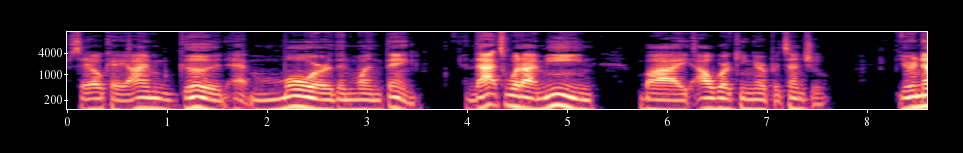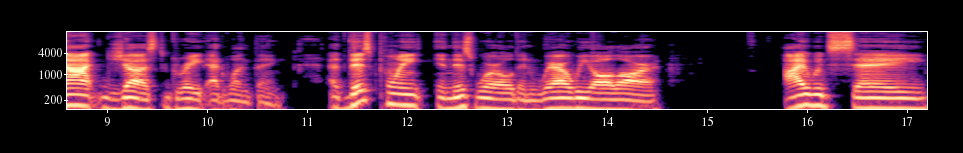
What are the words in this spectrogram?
say, okay, I'm good at more than one thing. And that's what I mean by outworking your potential. You're not just great at one thing. At this point in this world and where we all are, I would say,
